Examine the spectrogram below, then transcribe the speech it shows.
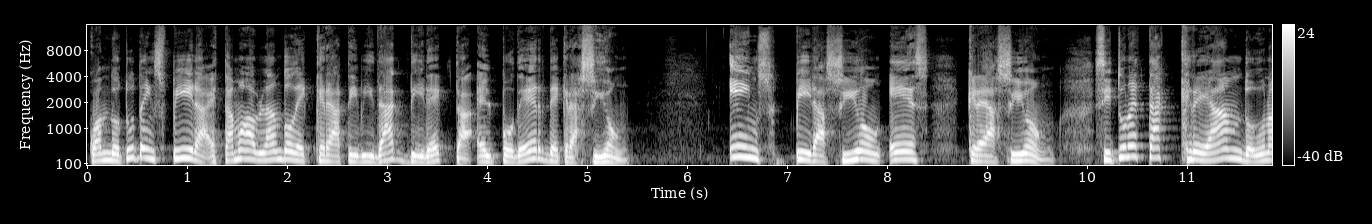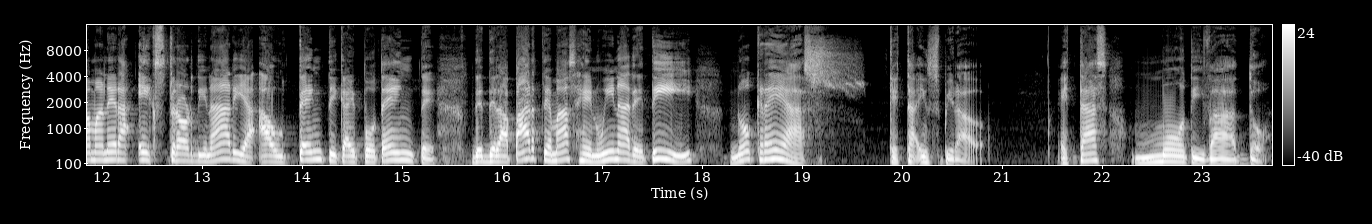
Cuando tú te inspiras, estamos hablando de creatividad directa, el poder de creación. Inspiración es creación. Si tú no estás creando de una manera extraordinaria, auténtica y potente, desde la parte más genuina de ti, no creas que estás inspirado. Estás motivado.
